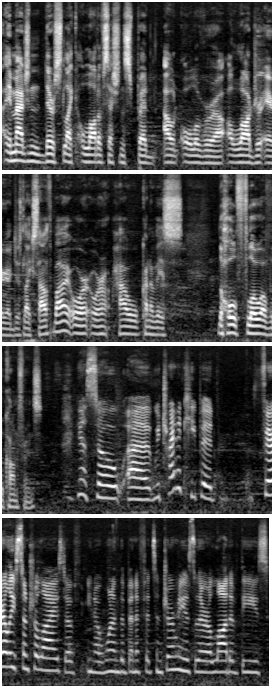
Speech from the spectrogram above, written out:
I imagine there's like a lot of sessions spread out all over a, a larger area, just like South by, or or how kind of is the whole flow of the conference? Yeah, so uh, we try to keep it fairly centralized. Of you know, one of the benefits in Germany is there are a lot of these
